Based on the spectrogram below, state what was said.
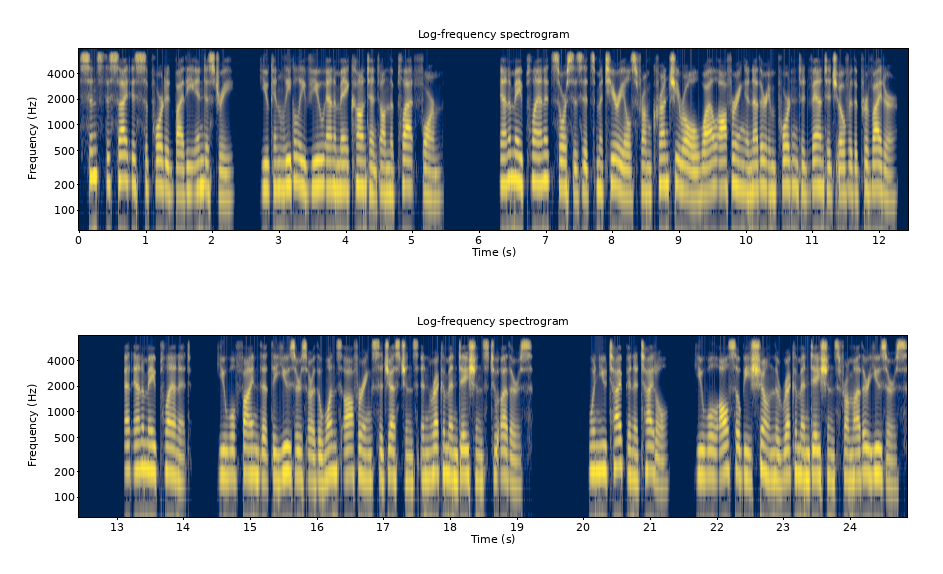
Since the site is supported by the industry, you can legally view anime content on the platform. Anime Planet sources its materials from Crunchyroll while offering another important advantage over the provider. At Anime Planet, you will find that the users are the ones offering suggestions and recommendations to others. When you type in a title, you will also be shown the recommendations from other users.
